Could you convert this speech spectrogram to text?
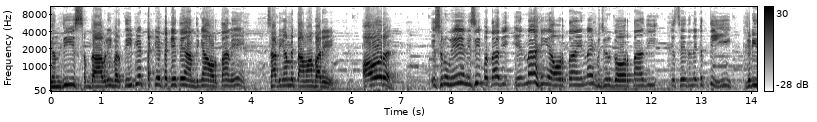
ਗੰਦੀ ਸ਼ਬਦਾਵਲੀ ਵਰਤੀ ਵੀ ਇਹ ਟੱਕੇ ਟੱਕੇ ਤੇ ਆਂਦੀਆਂ ਔਰਤਾਂ ਨੇ ਸਾਡੀਆਂ ਮਿਤਾਵਾਂ ਬਾਰੇ। ਔਰ ਇਸ ਨੂੰ ਇਹ ਨਹੀਂ ਸੀ ਪਤਾ ਕਿ ਇਹਨਾਂ ਹੀ ਔਰਤਾਂ ਇਹਨਾਂ ਹੀ ਬਜ਼ੁਰਗ ਔਰਤਾਂ ਦੀ ਕਿਸੇ ਦਿਨ ਇੱਕ ਧੀ ਜਿਹੜੀ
